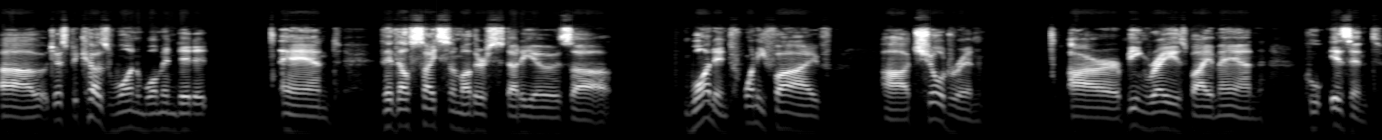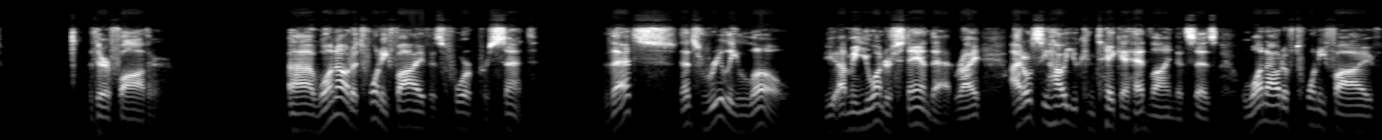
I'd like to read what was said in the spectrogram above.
Uh, just because one woman did it, and they, they'll cite some other studios. Uh, one in twenty five uh, children are being raised by a man who isn't their father. Uh, one out of 25 is 4%. That's that's really low. I mean, you understand that, right? I don't see how you can take a headline that says one out of 25,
